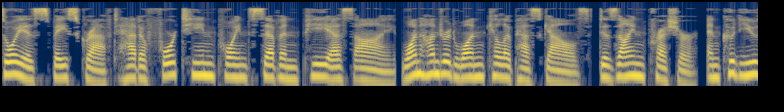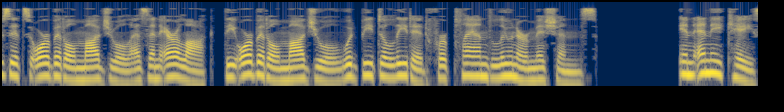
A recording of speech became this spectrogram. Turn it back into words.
Soyuz spacecraft had a 14.7 psi 101 kilopascals design pressure, and could use its orbital module as an airlock, the orbital module would be deleted for planned lunar missions. In any case,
